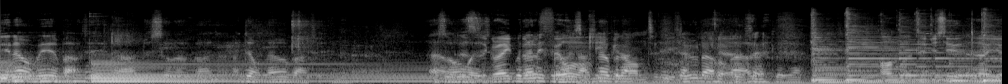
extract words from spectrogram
you know me about it, you know, I'm just sort of, I, I don't know about it, you know. As Oh, always. this is a great with anything film. like that. Keep no, it on till you do know about it. exactly, yeah. Onwards. Did you see it? No, you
